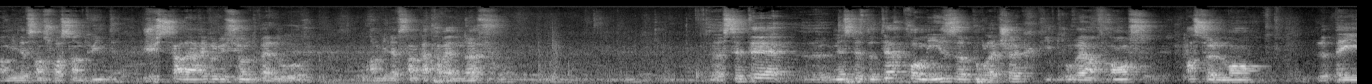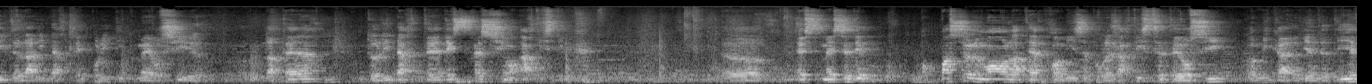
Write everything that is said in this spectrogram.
en 1968, jusqu'à la révolution de velours en 1989. Euh, c'était euh, une espèce de terre promise pour les Tchèques qui trouvaient en France pas seulement le pays de la liberté politique, mais aussi la terre de liberté d'expression artistique. Euh, mais c'était pas seulement la terre promise pour les artistes, c'était aussi, comme Michael vient de dire,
